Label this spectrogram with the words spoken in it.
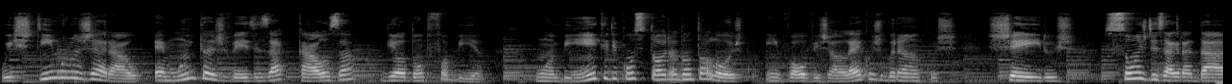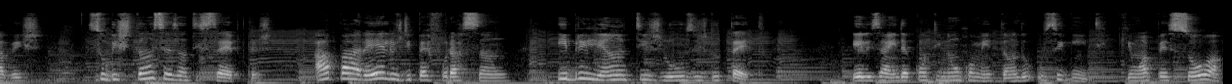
O estímulo geral é muitas vezes a causa de odontofobia. Um ambiente de consultório odontológico envolve jalecos brancos, cheiros, sons desagradáveis, substâncias antissépticas, aparelhos de perfuração e brilhantes luzes do teto. Eles ainda continuam comentando o seguinte: que uma pessoa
